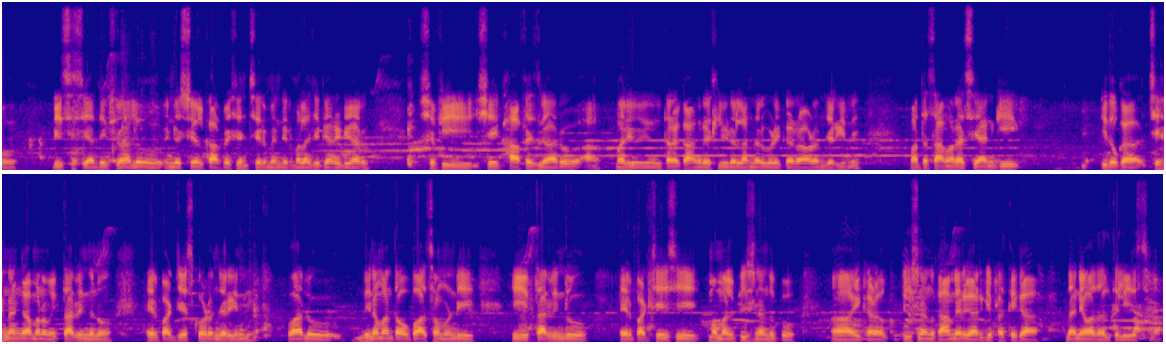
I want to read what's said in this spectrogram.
డిసిసి అధ్యక్షురాలు industrial corporation chairman Nirmala Jaggareddy గారు షఫీ షేక్ హాఫెజ్ గారు మరియు ఇతర కాంగ్రెస్ లీడర్లు అందరూ కూడా ఇక్కడ రావడం జరిగింది. మత సామరస్యానికి ఇది ఒక చిహ్నంగా మనం ఇఫ్తార్ విందును ఏర్పాటు చేసుకోవడం జరిగింది. వాళ్ళు దినమంతా ఉపవాసం ఉండి ఈ ఇఫ్తార్ విందు ఏర్పాటు చేసి మమ్మల్ని పిలిచినందుకు ఇక్కడ పిలిచినందుకు ఆమీర్ గారికి ప్రత్యేక ధన్యవాదాలు తెలియజేస్తున్నాం.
